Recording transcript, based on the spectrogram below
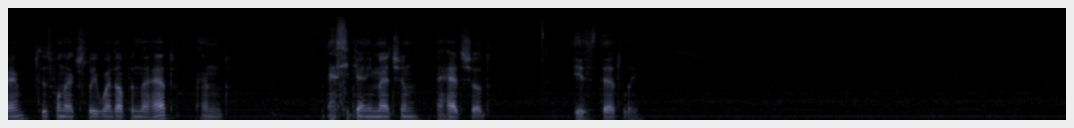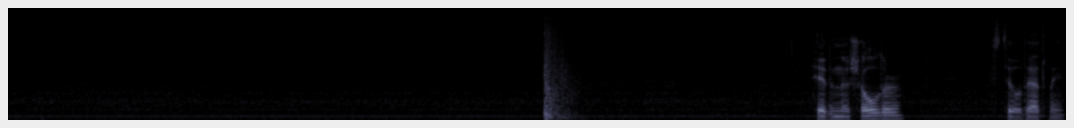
Okay, this one actually went up in the head and as you can imagine a headshot is deadly. Hit in the shoulder, still deadly.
